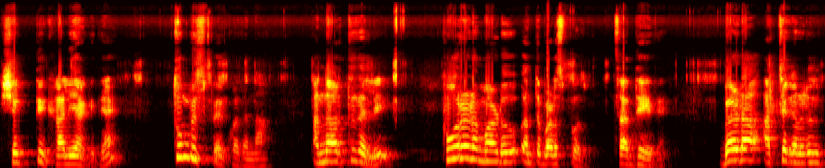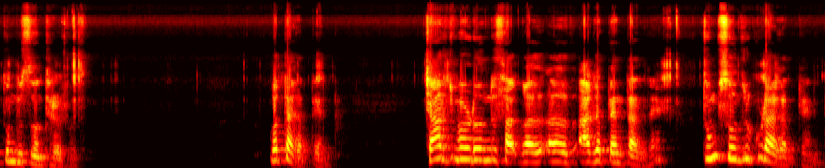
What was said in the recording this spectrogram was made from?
ಶಕ್ತಿ ಖಾಲಿಯಾಗಿದೆ. ತುಂಬಿಸ್ಬೇಕು ಅದನ್ನ. ಅನ್ನೋ ಅರ್ಥದಲ್ಲಿ ಪೂರಣ ಮಾಡು ಅಂತ ಬಳಸ್ಬೋದು. ಸಾಧ್ಯ ಇದೆ. ಬೇಡ ಅಚ್ಚಗನ್ನಡದಲ್ಲಿ ತುಂಬಿಸು ಅಂತ ಹೇಳ್ಬೋದು. ಗೊತ್ತಾಗತ್ತೆ ಅಂತ. ಚಾರ್ಜ್ ಮಾಡು ಅಂದ್ರೆ ಆಗತ್ತೆ ಅಂತ ಆದ್ರೆ ತುಂಬಿಸು ಅಂದ್ರೂ ಕೂಡ ಆಗತ್ತೆ ಅಂತ.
